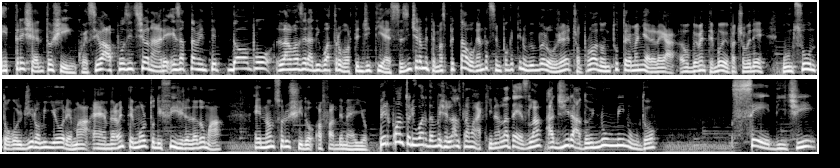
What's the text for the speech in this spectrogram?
e 305 si va a posizionare esattamente dopo la Maserati 4 porte GTS sinceramente mi aspettavo che andasse un pochettino più veloce. Ci ho provato in tutte le maniere raga. Ovviamente voi vi faccio vedere un sunto col giro migliore ma è veramente molto difficile da domani e non sono riuscito a farne meglio. Per quanto riguarda invece l'altra macchina la Tesla ha girato in un minuto 16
